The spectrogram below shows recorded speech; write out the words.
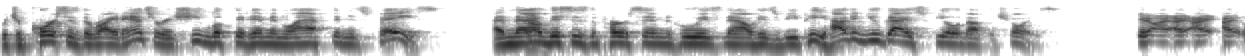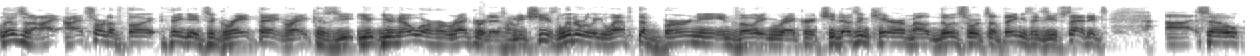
which of course is the right answer and she looked at him and laughed in his face and now yeah. this is the person who is now his vp how did you guys feel about the choice you know, I, I, I listen. I, I sort of thought, think it's a great thing, right? Because you, you know where her record is. I mean, she's literally left the Bernie in voting record. She doesn't care about those sorts of things, as you said. It's uh, so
